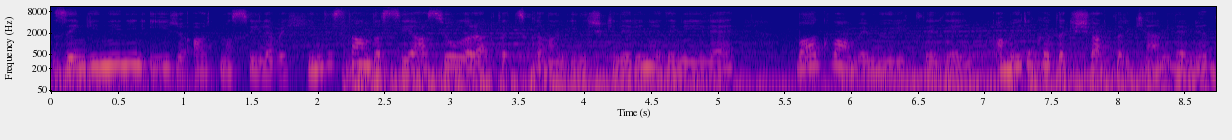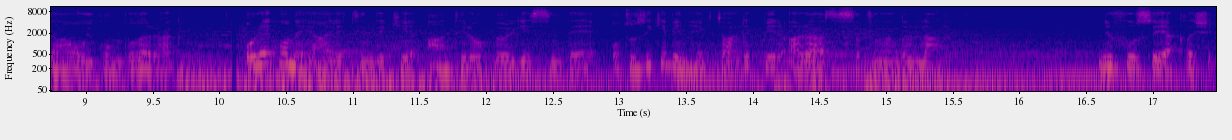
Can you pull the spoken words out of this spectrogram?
zenginliğinin iyice artmasıyla ve Hindistan'da siyasi olarak da tıkanan ilişkileri nedeniyle Bhagwan ve müritleri Amerika'daki şartları kendilerine daha uygun bularak Oregon eyaletindeki Antelope bölgesinde 32 bin hektarlık bir arazi satın alırlar. Nüfusu yaklaşık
